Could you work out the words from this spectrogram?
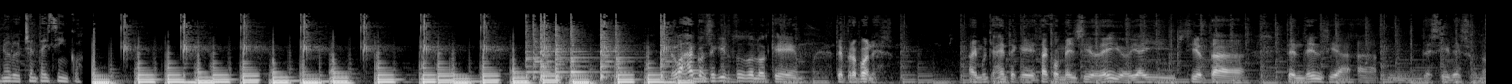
906985. No vas a conseguir todo lo que te propones. Hay mucha gente que está convencido de ello y hay cierta tendencia a decir eso, ¿no?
